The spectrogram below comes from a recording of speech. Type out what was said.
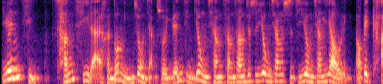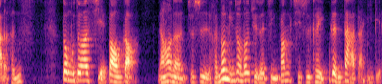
员警长期以来，很多民众讲说，员警用枪常常就是用枪时机、用枪要领，然后被卡得很死，动不动要写报告。然后呢，就是很多民众都觉得警方其实可以更大胆一点，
